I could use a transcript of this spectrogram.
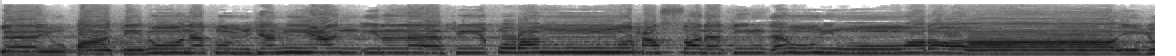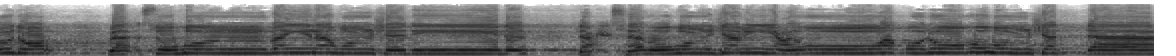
لا يقاتلونكم جميعا إلا في قرى محصنة أو من وراء جدر. بأسهم بينهم شديد. تحسبهم جميعا وقلوبهم شتى.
